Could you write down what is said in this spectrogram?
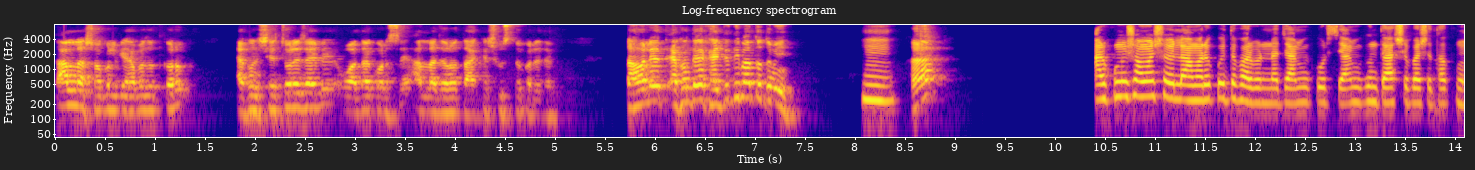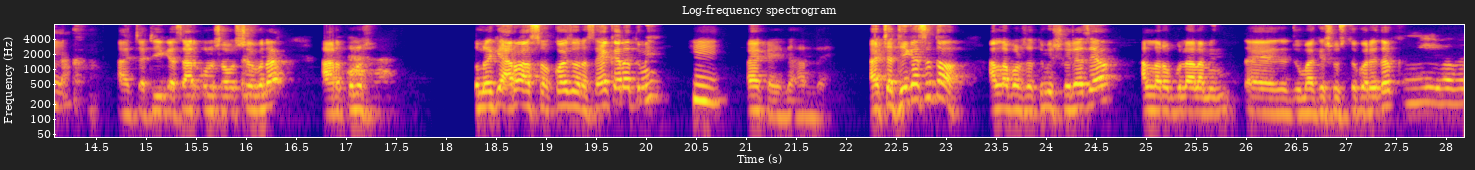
তা আল্লাহ সকলকে হেফাজত করুক। এখন সে চলে যাবে ওয়াদা করছে আল্লাহ যেন তাকে সুস্থ করে দেবে। তাহলে এখন থেকে খাইতে দিবা তো তুমি? হুম। হ্যাঁ? আর কোনো সমস্যা হলে আমারে কইতে পারবেন না যে আমি করছি আমি কিন্তু আশেপাশে থাকব না। আচ্ছা ঠিক আছে আর কোনো সমস্যা হবে না। আর কোনো তোমরা কি আরও আসো কয়জন আছে? একা না তুমি? হুম। একাই না নাই আচ্ছা ঠিক আছে তো? আল্লাহ বলছো তুমি সরে যাও। আল্লাহ রব্বুল আলমিন জুমাকে সুস্থ করে দাও। তুমি এইভাবে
